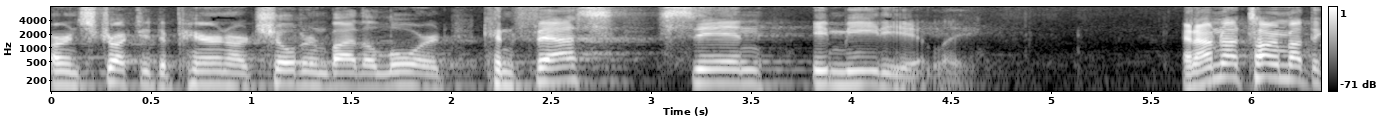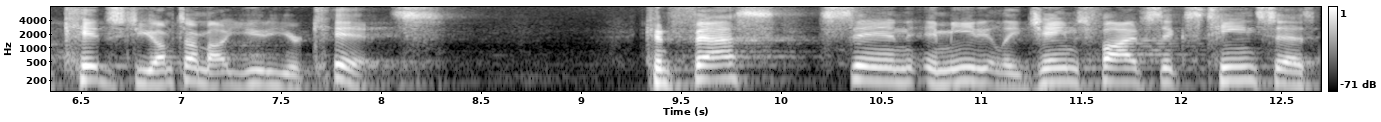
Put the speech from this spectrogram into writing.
are instructed to parent our children by the Lord confess sin immediately. And I'm not talking about the kids to you, I'm talking about you to your kids. Confess sin immediately. James 5:16 says,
